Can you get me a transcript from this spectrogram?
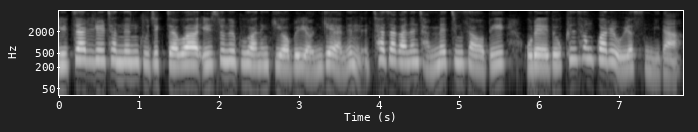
일자리를 찾는 구직자와 일손을 구하는 기업을 연계하는 찾아가는 잡매칭 사업이 올해에도 큰 성과를 올렸습니다.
